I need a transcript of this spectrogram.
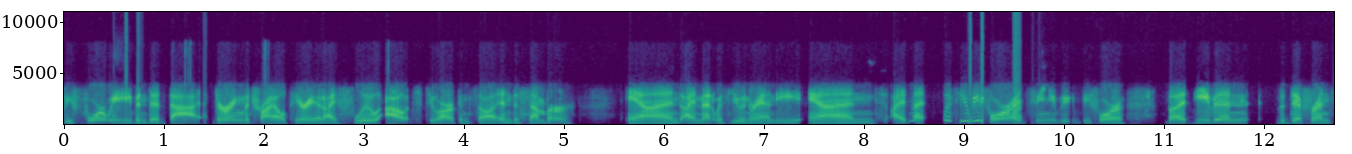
before we even did that, during the trial period, I flew out to Arkansas in December and I met with you and Randy. And I'd met with you before, I'd seen you be- before, but even the difference,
